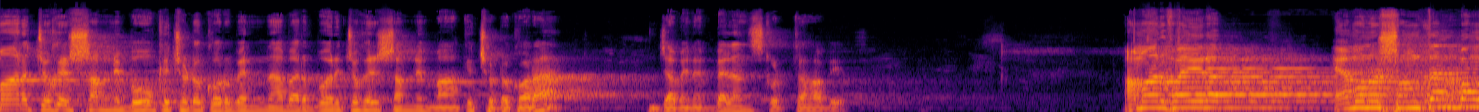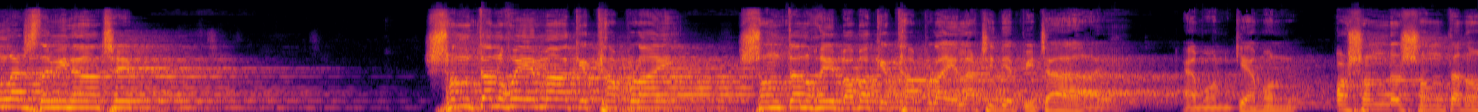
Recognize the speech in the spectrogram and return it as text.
মার চোখের সামনে বউকে ছোট করবেন না, আবার বউয়ের চোখের সামনে মাকে ছোট করা যাবে না ব্যালেন্স করতে হবে। আমার ভাইয়েরা, এমনও সন্তান বাংলার জমিনে আছে। সন্তান হয়ে মাকে থাপড়ায়, সন্তান হয়ে বাবাকে থাপড়ায়, লাঠি দিয়ে পিটায়। এমন এমন অসন্ড সন্তানও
